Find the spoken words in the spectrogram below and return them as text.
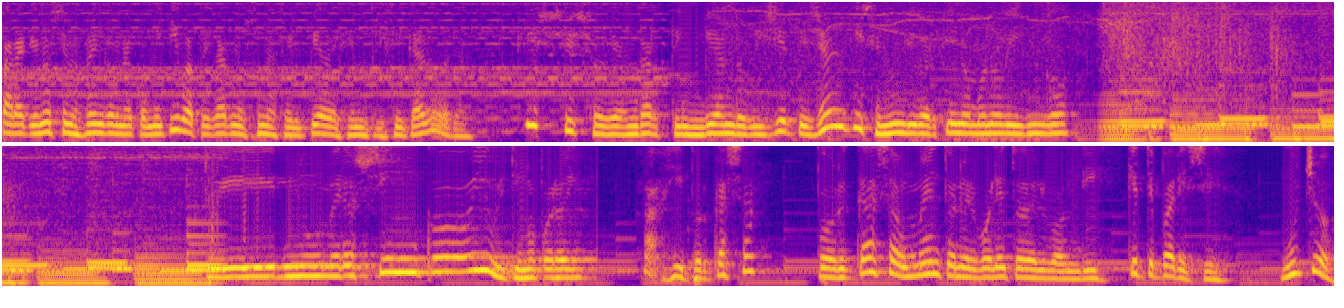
para que no se nos venga una comitiva a pegarnos una felpeada ejemplificadora. ¿Qué es eso de andar timbeando billetes yanquis en un libertino monobingo? Tweet número 5 y último por hoy. Ah, ¿y por casa? Por casa aumento en el boleto del bondi. ¿Qué te parece? ¿Mucho?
